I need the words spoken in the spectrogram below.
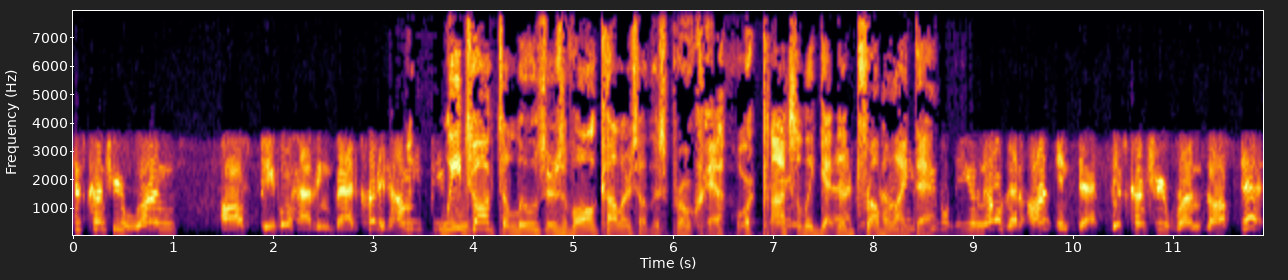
This country runs off people having bad credit. How many people? We talk to losers of all colors on this program who are constantly getting in trouble How like many that. people do you know that aren't in debt? This country runs off debt.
